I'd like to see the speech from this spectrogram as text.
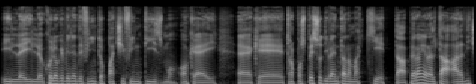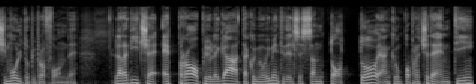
il, il, quello che viene definito pacifintismo, ok, eh, che troppo spesso diventa una macchietta, però in realtà ha radici molto più profonde. La radice è proprio legata con i movimenti del 68 e anche un po' precedenti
